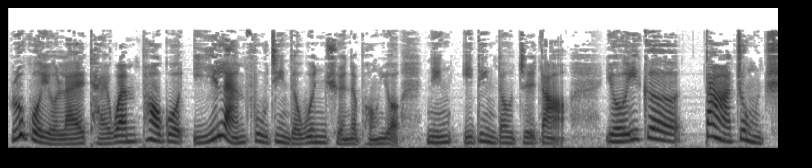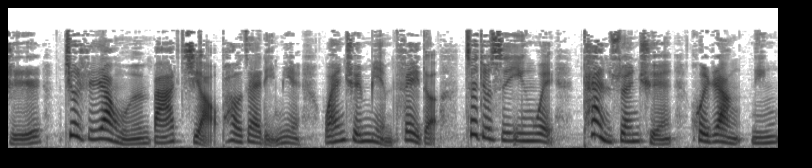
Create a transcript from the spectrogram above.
如果有来台湾泡过宜兰附近的温泉的朋友，您一定都知道，有一个大众池，就是让我们把脚泡在里面，完全免费的。这就是因为碳酸泉会让您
